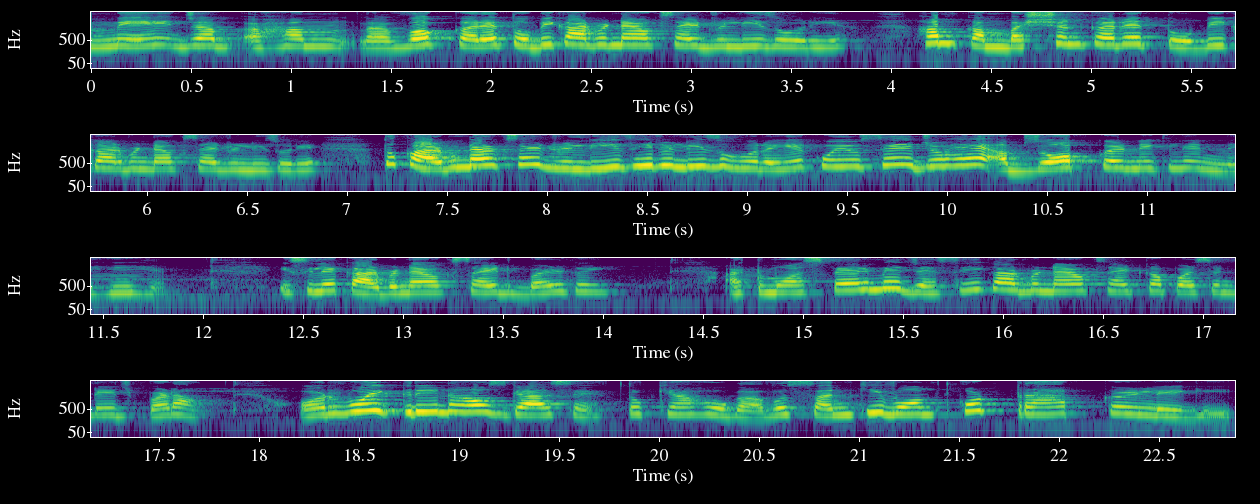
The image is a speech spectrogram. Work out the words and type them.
में जब हम वर्क करें तो भी कार्बन डाइऑक्साइड रिलीज़ हो रही है। हम कंबशन करें तो भी कार्बन डाइऑक्साइड रिलीज़ हो रही है। तो कार्बन डाइऑक्साइड रिलीज़ ही रिलीज़ हो रही है, कोई उसे जो है अब्जॉर्ब करने के लिए नहीं है। इसलिए कार्बन डाइऑक्साइड बढ़ गई। एटमॉस्फेयर में जैसे ही कार्बन डाइऑक्साइड का परसेंटेज बढ़ा और वो एक ग्रीन हाउस गैस है तो क्या होगा? वो सन की वॉम्थ को ट्रैप कर लेगी,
